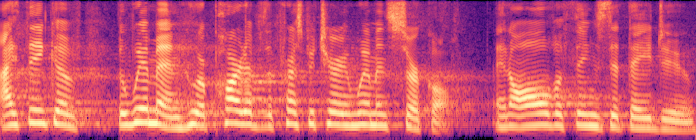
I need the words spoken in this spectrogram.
I think of the women who are part of the Presbyterian Women's Circle and all the things that they do.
